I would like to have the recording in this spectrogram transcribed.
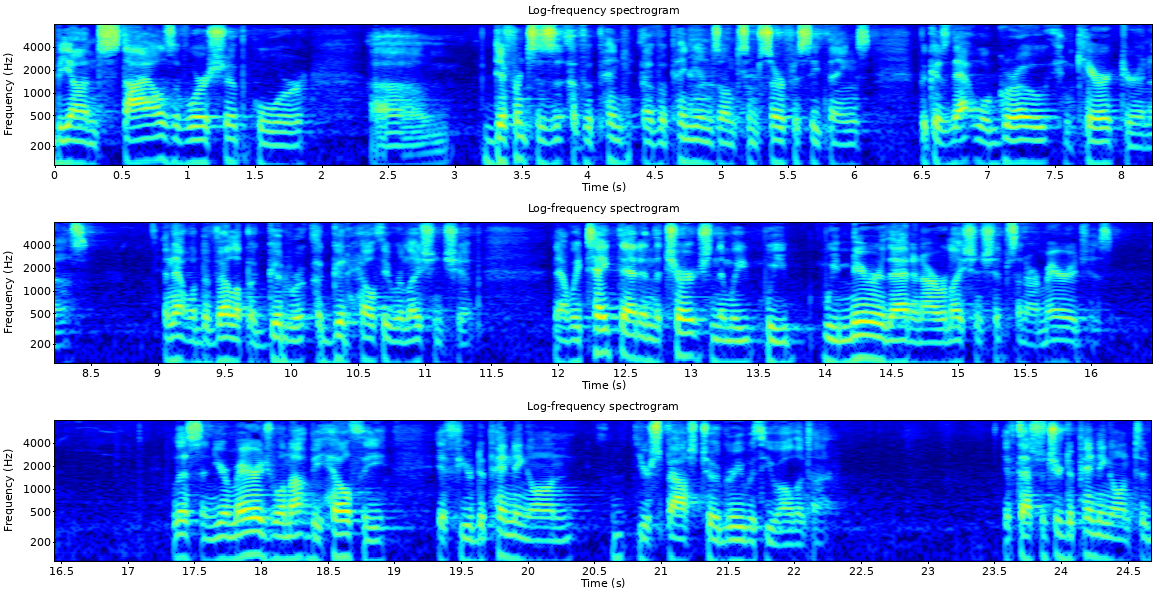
beyond styles of worship or um, differences of, opin- of opinions on some surfacey things, because that will grow in character in us, and that will develop a good, a good, healthy relationship. Now we take that in the church, and then we, we, we mirror that in our relationships and our marriages. Listen, your marriage will not be healthy if you're depending on your spouse to agree with you all the time if that's what you're depending on to,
